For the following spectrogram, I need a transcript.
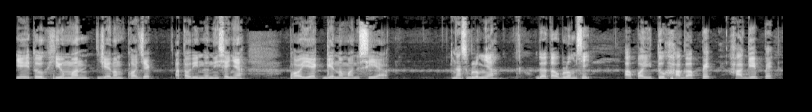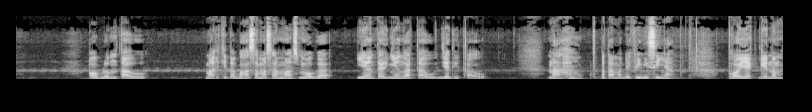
yaitu Human Genome Project atau di Indonesianya Proyek Genom Manusia. Nah, sebelumnya udah tahu belum sih apa itu HGP HGP? Kalau belum tahu, mari kita bahas sama-sama. Semoga yang tadinya nggak tahu jadi tahu. Nah, pertama definisinya. Proyek Genom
